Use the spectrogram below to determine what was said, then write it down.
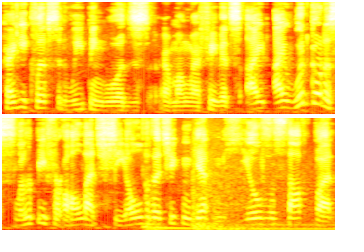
Craggy Cliffs and Weeping Woods are among my favorites. I, I would go to Slurpy for all that shield that you can get and heals and stuff, but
